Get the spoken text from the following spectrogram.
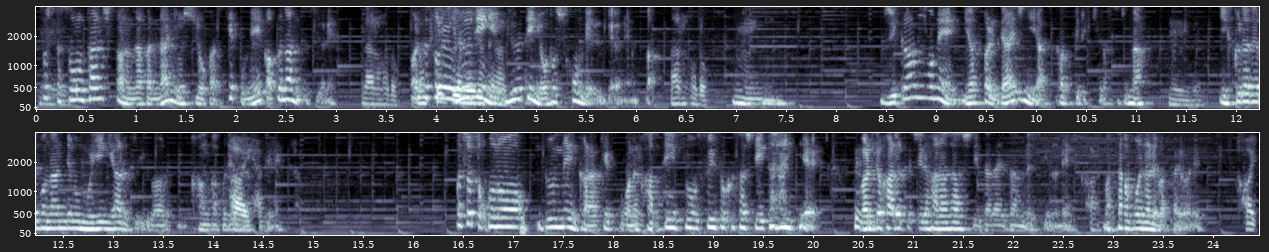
そしてその短時間の中で何をしようかって結構明確なんですよね。なるほど。割とそれをルーティンに、ルーティンに落とし込んでるんだよね、やっぱ。なるほど。うん。時間をね、やっぱり大事に扱ってる気がするな。うん。いくらでも何でも無限にあるという感覚でははいはなくてね。い。まあ、ちょっとこの文面から結構ね、勝手にそう推測させていただいて、割と軽口で話させていただいたんですけどね、はいまあ、参考になれば幸いです。はい。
